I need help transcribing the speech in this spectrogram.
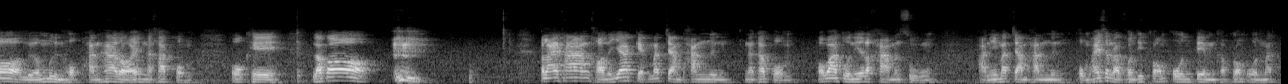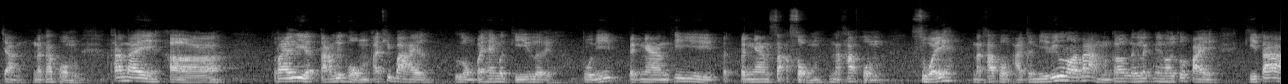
ก็เหลือ 16,500 นะครับผม โอเค แล้วก็ ปลายทางขออนุญาตเก็บมัดจำพันหนึ่งนะครับผม เพราะว่าตัวนี้ราคามันสูง อันนี้มัดจำพันหนึ่งผมให้สำหรับคนที่พร้อมโอนเต็มครับพร้อมโอนมัดจำนะครับผม ถ้าในรายละเอียดตามที่ผมอธิบายลงไปให้เมื่อกี้เลย ตัวนี้เป็นงานที่เป็นงานสะสมนะครับผมสวยนะครับผมอาจจะมีริ้วรอยบ้างมันก็เล็กๆน้อยๆทั่วไปกีตาร์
